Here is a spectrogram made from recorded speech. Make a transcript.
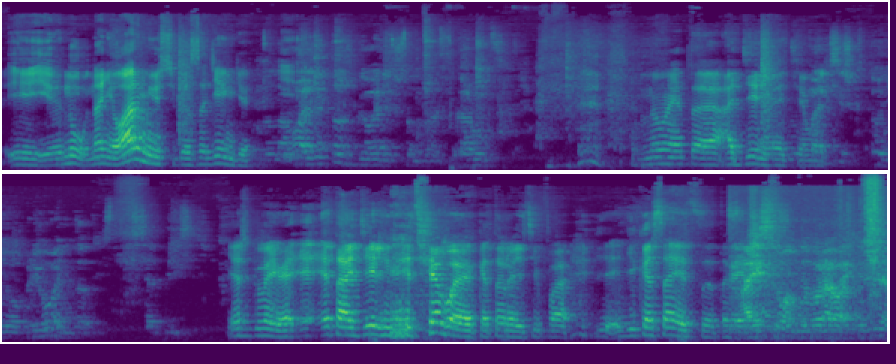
и, ну, нанял армию себе за деньги. Но Навальный тоже говорит, что. Ну, это отдельная тема. Мальчишка-то у него приводит за 350 тысяч. Я же говорю, э, это отдельная тема, которая, типа, не касается... Так... А если фонда воровать нельзя?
